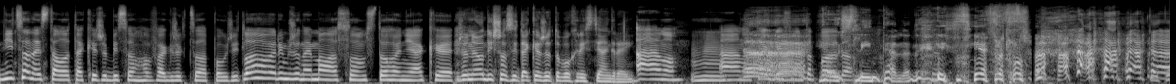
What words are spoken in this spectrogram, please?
nič sa nestalo také, že by som ho fakt, že chcela použiť. Len hovorím, že nemala som z toho nejaké... Že neodišla si také, že to bol Christian Grey. Áno, mm-hmm. áno, tak by som to Ja už povedala. slintam na Christianu. Ako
